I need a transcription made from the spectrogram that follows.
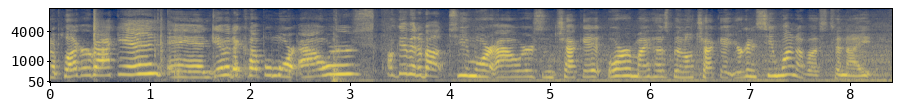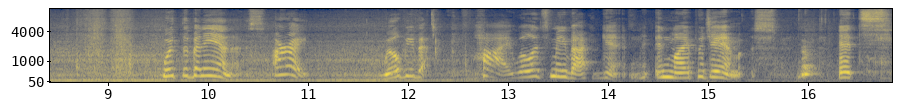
to plug her back in and give it a couple more hours. I'll give it about two more hours and check it, or my husband will check it. You're to see one of us tonight with the bananas. All right, we'll be back. Hi, well, it's me back again in my pajamas. It's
